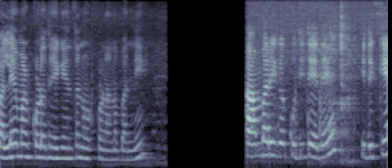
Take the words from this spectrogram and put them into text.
ಪಲ್ಯ ಮಾಡ್ಕೊಳ್ಳೋದು ಹೇಗೆ ಅಂತ ನೋಡ್ಕೊಳ್ಳೋಣ ಬನ್ನಿ. ಸಾಂಬಾರೀಗ ಕುದಿತಾ ಇದೆ. ಇದಕ್ಕೆ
